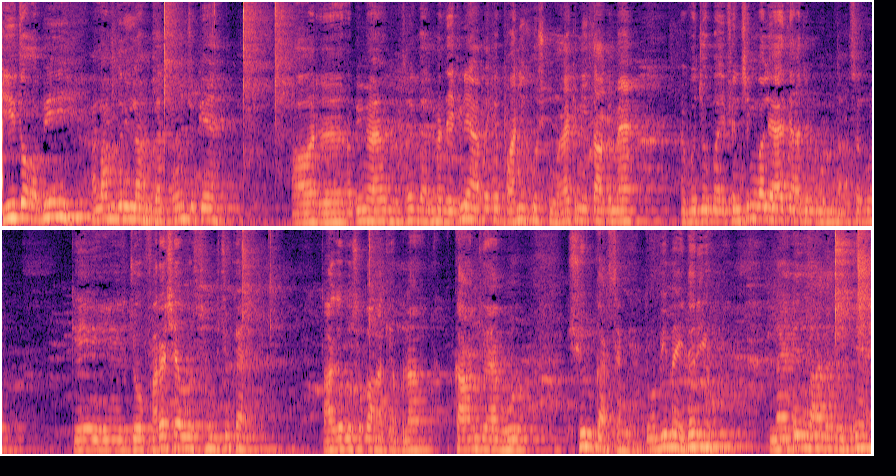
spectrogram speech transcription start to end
जी तो अभी अलहमदिल्ला हम घर पहुँच चुके हैं। और अभी मैं आया दूसरे घर में। देखने आया था कि पानी खुश्क हुआ है कि नहीं ताकि मैं वो जो भाई फिनिशिंग वाले आए थे आज उनको बता सकूँ कि जो फ़र्श है वो सूख चुका है ताकि वो सुबह आके अपना काम जो है वो शुरू कर सकें। तो अभी मैं इधर ही हूँ। लाइटें जला कर देखते हैं।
